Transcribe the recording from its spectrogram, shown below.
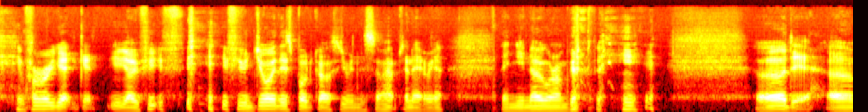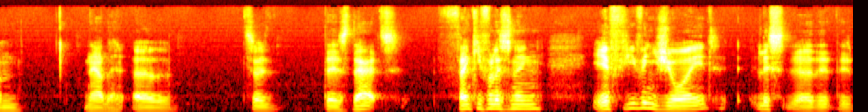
you'll probably get get you know if you if, if you enjoy this podcast, you're in the Southampton area, then you know where I'm going to be. oh dear. Um, now then, uh, so there's that. Thank you for listening. If you've enjoyed listen uh, the, the,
